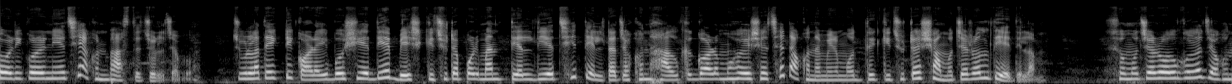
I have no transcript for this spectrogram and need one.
তৈরি করে নিয়েছি, এখন ভাজতে চলে যাব। চুলাতে একটি কড়াই বসিয়ে দিয়ে বেশ কিছুটা পরিমাণ তেল দিয়েছি। তেলটা যখন হালকা গরম হয়ে এসেছে, তখন আমি এর মধ্যে কিছুটা সমোচা রোল দিয়ে দিলাম। সমোচা রোলগুলো যখন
